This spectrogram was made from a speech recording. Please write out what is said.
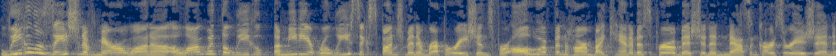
Legalization of marijuana, along with the legal immediate release, expungement, and reparations for all who have been harmed by cannabis prohibition and mass incarceration,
